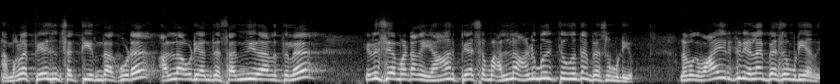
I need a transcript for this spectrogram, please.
நம்மளாம் பேசும் சக்தி இருந்தால் கூட அல்லாவுடைய அந்த சன்னிதானத்தில் என்ன செய்ய மாட்டாங்க? யார் பேச எல்லாம் அனுமதித்தவங்க தான் பேச முடியும். நமக்கு வாய் இருக்குன்னு எல்லாம் பேச முடியாது.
